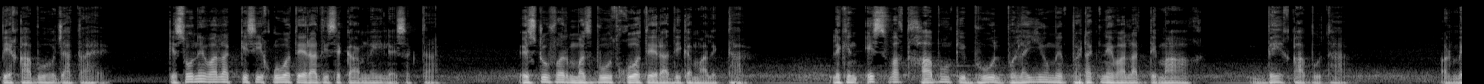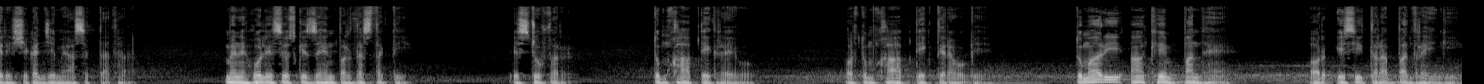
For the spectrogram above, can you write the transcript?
بے قابو ہو جاتا ہے کہ سونے والا کسی قوت ارادی سے کام نہیں لے سکتا۔ اسٹوفر مضبوط قوت ارادی کا مالک تھا۔ لیکن اس وقت خوابوں کی بھول بھلائیوں میں بھٹکنے والا دماغ بے قابو تھا اور میرے شکنجے میں آ سکتا تھا۔ میں نے ہولے سے اس کے ذہن پر دستک دی۔ اسٹوفر تم خواب دیکھ رہے ہو اور تم خواب دیکھتے رہو گے۔ تمہاری آنکھیں بند ہیں اور اسی طرح بند رہیں گی۔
